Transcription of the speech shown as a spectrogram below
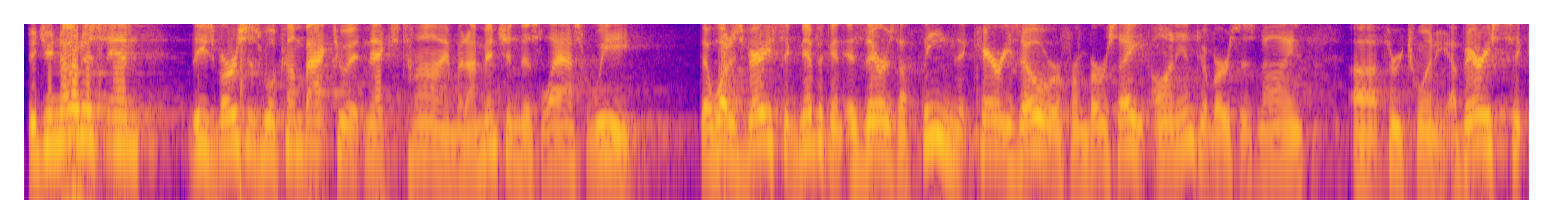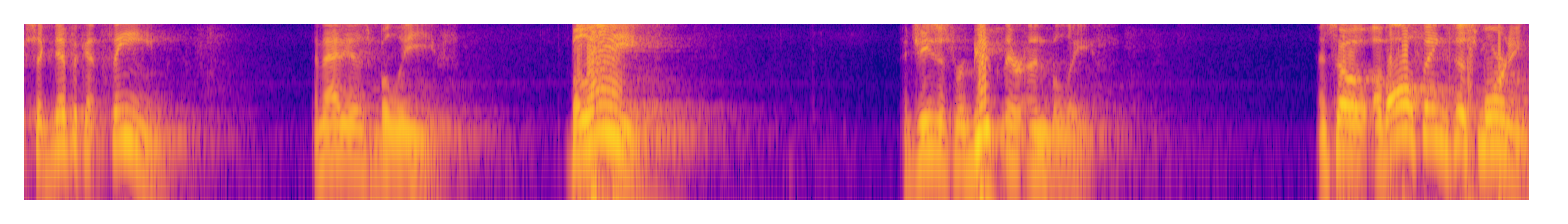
Did you notice in these verses, we'll come back to it next time, but I mentioned this last week, that what is very significant is there is a theme that carries over from verse 8 on into verses 9 uh, through 20. A very significant theme, and that is believe. Believe. And Jesus rebuked their unbelief. And so, of all things this morning,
